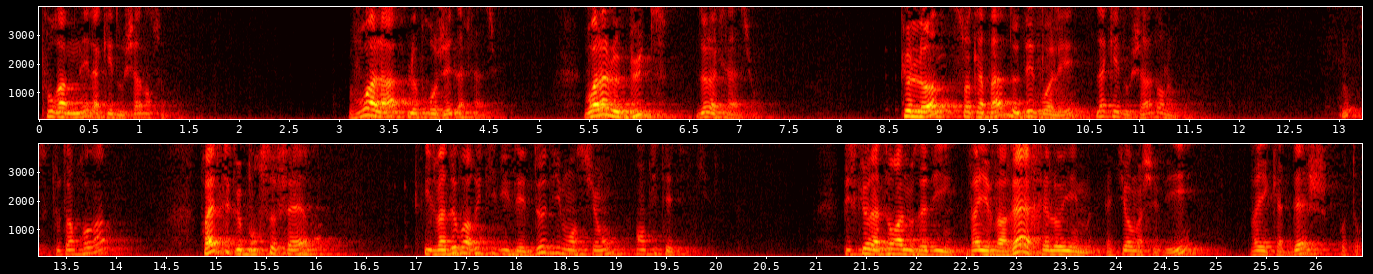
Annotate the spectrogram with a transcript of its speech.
pour amener la Kedusha dans ce monde. Voilà le projet de la création. Voilà le but de la création. Que l'homme soit capable de dévoiler la Kedusha dans le monde. C'est tout un programme. Le problème, c'est que pour ce faire, il va devoir utiliser deux dimensions antithétiques. Puisque la Torah nous a dit Vayevarech Elohim et Yom HaShevi, Vayekadesh Oto.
